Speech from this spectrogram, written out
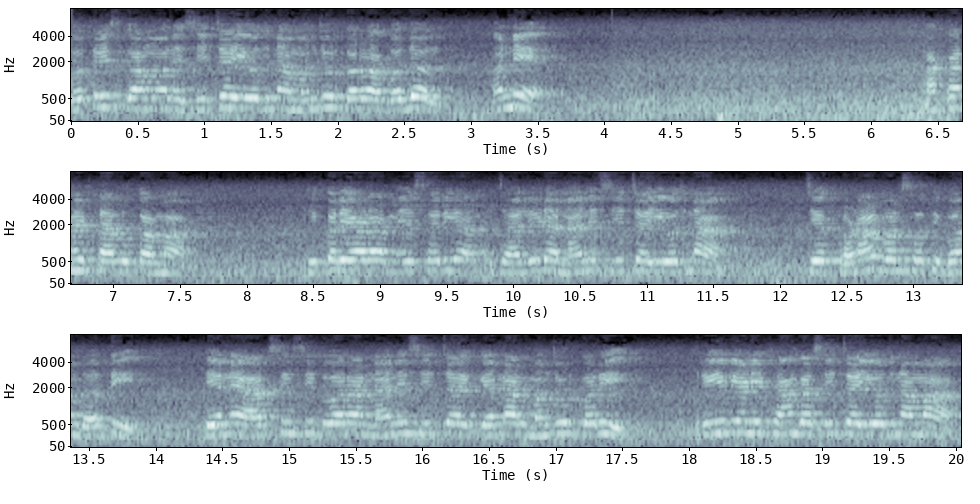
ચોત્રીસ ગામોને સિંચાઈ યોજના મંજૂર કરવા બદલ અને વાંકાનેર તાલુકામાં ઠીકરિયાળા, મેસરિયા અને ઝાલીડા નાની સિંચાઈ યોજના જે ઘણા વર્ષોથી બંધ હતી, તેને આરસીસી દ્વારા નાની સિંચાઈ કેનાલ મંજૂર કરી ત્રિવેણી ઠાંગા સિંચાઈ યોજનામાં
